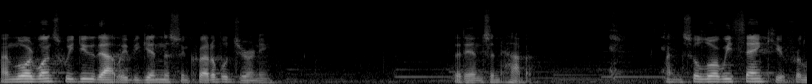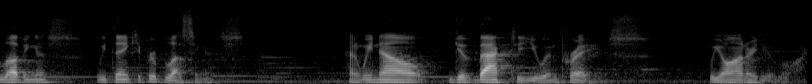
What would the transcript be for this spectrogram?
And Lord, once we do that, we begin this incredible journey that ends in heaven. And so, Lord, we thank you for loving us. We thank you for blessing us. And we now give back to you in praise. We honor you, Lord,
